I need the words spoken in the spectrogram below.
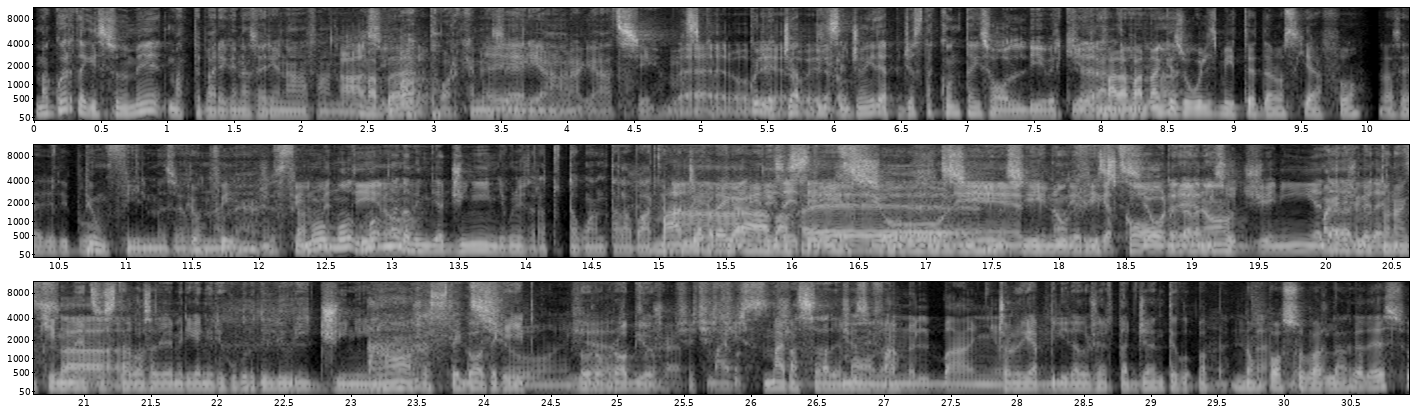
Ma guarda che secondo me, ma te pare che una serie non la fanno? Ah, Ma sì, vero. porca miseria, Ehi. ragazzi. Ma Vero, Quello è vero, già vero. Disney, Johnny Depp già sta a contare i soldi perché era Ma la fanno anche su Will Smith e danno schiaffo? La serie TV. più un film secondo film, me. ci sta. Mo, mo, mo, è andato in viaggio in India, quindi sarà tutta quanta la parte Mangia Ah, pregata, dei sì, sì, sì, di no, che purificazione riscopre, dalla no? misoginia, Magari ci mettono anche in mezzo sta cosa degli americani, il recupero delle origini, no? Cioè, queste cose che loro certo. proprio, cioè, Cioè, ci- mai, ci- ci- passata di cioè, moda. si fanno il bagno. Ci hanno riabilitato certa gente. Vabbè. Non posso parlare adesso,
